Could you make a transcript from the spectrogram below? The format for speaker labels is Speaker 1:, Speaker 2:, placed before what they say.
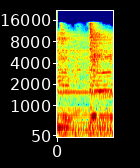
Speaker 1: get back.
